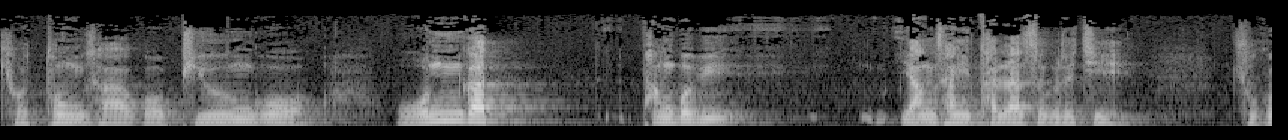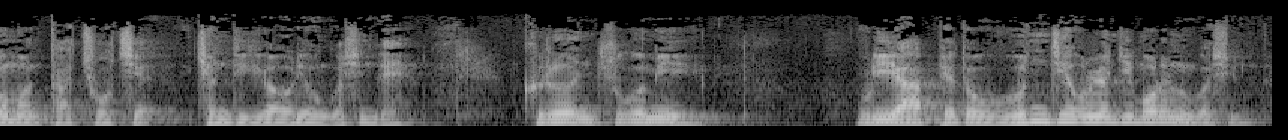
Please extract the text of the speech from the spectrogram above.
교통사고, 병고, 온갖 방법이 양상이 달라서 그렇지 죽음은 다 좋지 견디기가 어려운 것인데 그런 죽음이 우리 앞에도 언제 올는지 모르는 것입니다.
